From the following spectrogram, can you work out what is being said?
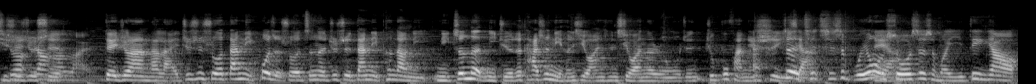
其实就就是对，就让他来。就是说，当你或者说真的就是当你碰到你，你真的你觉得他是你很喜欢很喜欢的人，我觉得你就不妨去试一下。这其其实不用说是什么，一定要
